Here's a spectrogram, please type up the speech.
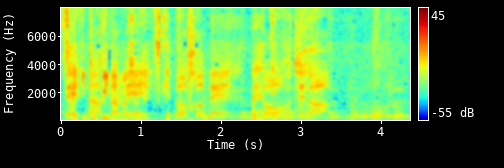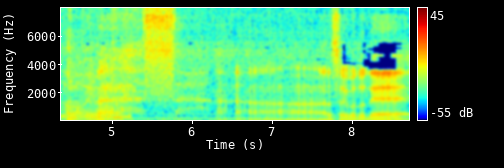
最近得意になりましたので、つけてと、まあ、やっていこうと思います。あそういうことで、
